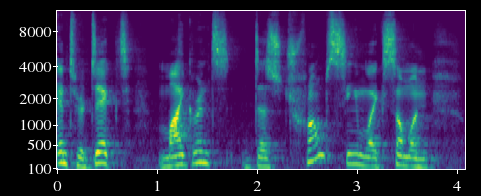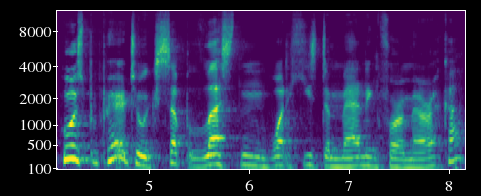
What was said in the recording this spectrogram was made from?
interdict migrants, does Trump seem like someone who is prepared to accept less than what he's demanding for America?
